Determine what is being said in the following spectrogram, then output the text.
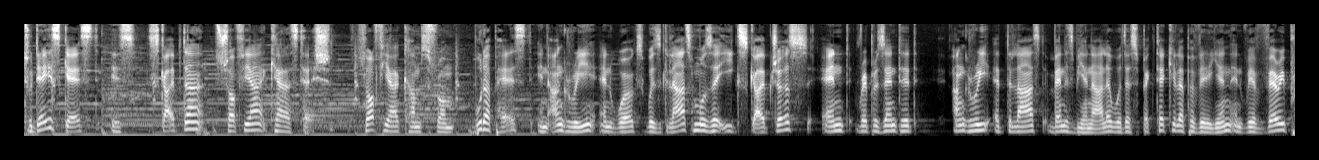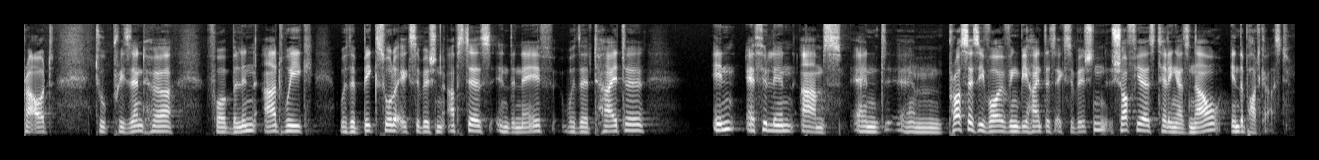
Today's guest is sculptor Sofia Keresztes. Sofia comes from Budapest in Hungary and works with glass mosaic sculptures and represented Hungary at the last Venice Biennale with a spectacular pavilion. And we're very proud to present her for Berlin Art Week with a big solo exhibition upstairs in the nave with the title In Ethylene Arms and um, process evolving behind this exhibition. Zsófia is telling us now in the podcast.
